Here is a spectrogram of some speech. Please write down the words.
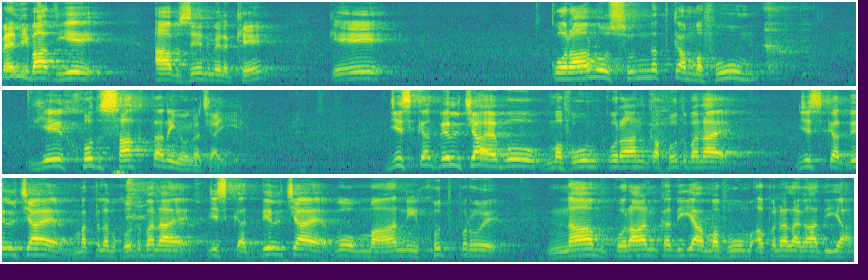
पहली बात ये आप जहन में रखें कि कुरान और सुन्नत का मफहम ये ख़ुद साख्ता नहीं होना चाहिए। जिसका दिल चाहे वो मफहम कुरान का ख़ुद बनाए, जिसका दिल चाहे मतलब ख़ुद बनाए, जिसका दिल चाहे वो मानी खुद परोए नाम कुरान का दिया, मफहूम अपना लगा दिया,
